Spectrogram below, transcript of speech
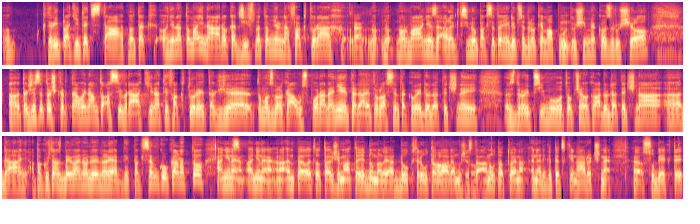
Uh, který platí teď stát, no tak oni na to mají nárok a dřív jsme to měli na fakturách no, no, normálně za elektřinu, pak se to někdy před rokem a půl, hmm. tuším, jako zrušilo. Uh, takže se to škrtne a oni nám to asi vrátí na ty faktury, takže to moc velká úspora není, teda je to vlastně takový dodatečný zdroj příjmů od občanů, taková dodatečná uh, daň a pak už tam zbývá jenom 2 miliardy. Pak jsem koukal na to. Ani ne, ani ne. Na MPO je to tak, že máte jednu miliardu, kterou ta no, vláda může no. stáhnout a to je na energeticky náročné uh, subjekty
